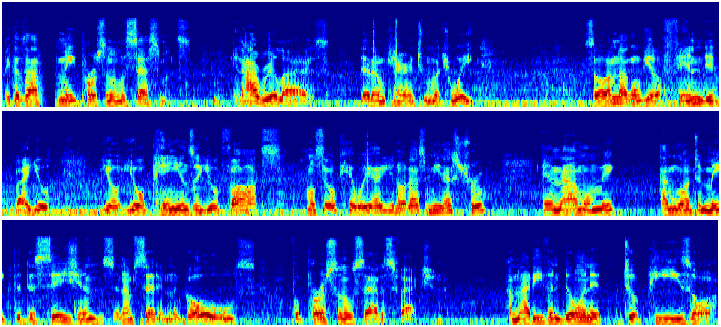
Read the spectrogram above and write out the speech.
because I've made personal assessments, and I realize that I'm carrying too much weight. So I'm not gonna get offended by your your your opinions or your thoughts. I'm gonna say, okay, well, yeah, you know, that's me, that's true. And now I'm gonna make I'm going to make the decisions and I'm setting the goals for personal satisfaction. I'm not even doing it to appease or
